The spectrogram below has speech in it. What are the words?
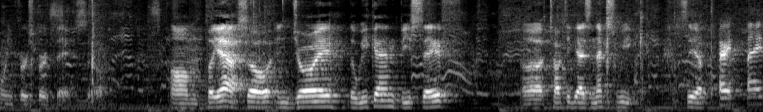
21st birthday. So. Um, but yeah, so enjoy the weekend. Be safe. Uh, talk to you guys next week. See ya. All right, bye.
